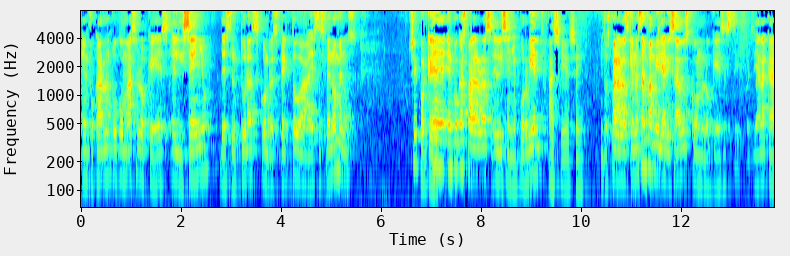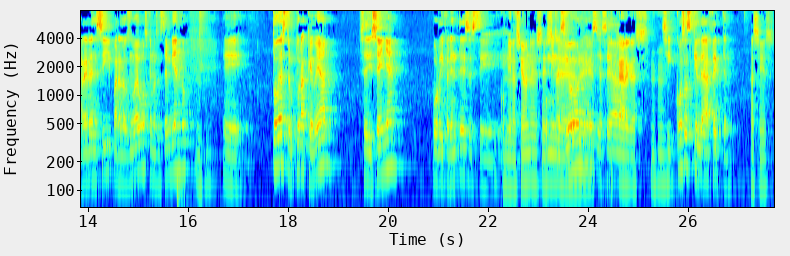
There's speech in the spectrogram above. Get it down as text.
enfocarlo un poco más a lo que es el diseño de estructuras con respecto a estos fenómenos. Sí, porque... Eh, en pocas palabras, el diseño por viento. Así es, sí. Entonces, para los que no están familiarizados con lo que es este, pues ya la carrera en sí, para los nuevos que nos estén viendo, eh, toda estructura que vean se diseña por diferentes este, Combinaciones, este, Combinaciones, de- ya sea- cargas. sí, cosas que le afecten. Así es.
